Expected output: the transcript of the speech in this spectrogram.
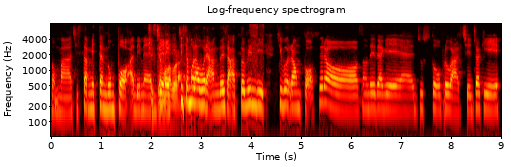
insomma, ci sta mettendo un po' ad emergere. Ci stiamo lavorando, ci stiamo lavorando esatto, quindi ci vorrà un po', però sono dell'idea che è giusto provarci, già che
